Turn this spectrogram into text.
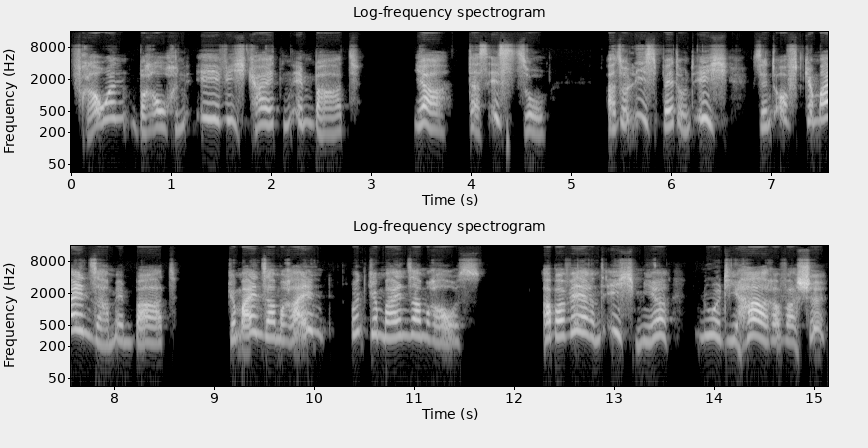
Frauen brauchen Ewigkeiten im Bad. Ja, das ist so. Also Lisbeth und ich sind oft gemeinsam im Bad. Gemeinsam rein und gemeinsam raus. Aber während ich mir nur die Haare wasche,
